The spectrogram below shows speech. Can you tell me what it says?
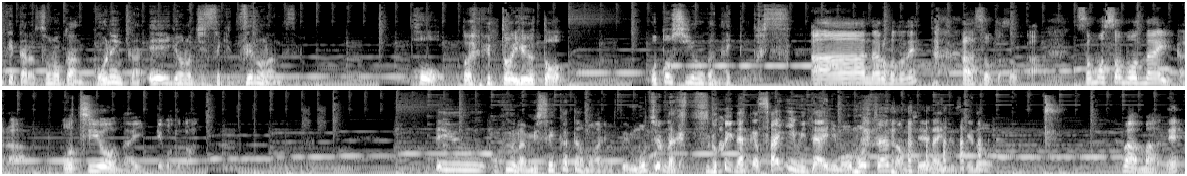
開けたらその間5年間営業の実績ゼロなんですよほう。と というと？落としようがないってことですあー、なるほどね。あそうかそうか。そもそもないから、落ちようないってことか。っていう風な見せ方もありますもちろんなんかすごいなんか詐欺みたいにも思っちゃうかもしれないんですけどまあまあね。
